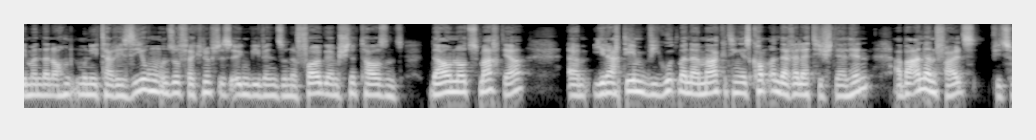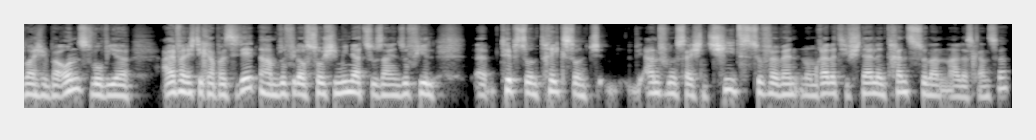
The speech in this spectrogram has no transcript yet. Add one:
den man dann auch mit Monetarisierung und so verknüpft, ist irgendwie, wenn so eine Folge im Schnitt 1000 Downloads macht, ja. Ähm, je nachdem, wie gut man da im Marketing ist, kommt man da relativ schnell hin. Aber andernfalls, wie zum Beispiel bei uns, wo wir einfach nicht die Kapazitäten haben, so viel auf Social Media zu sein, so viel äh, Tipps und Tricks und Anführungszeichen Cheats zu verwenden, um relativ schnell in Trends zu landen, all das Ganze,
